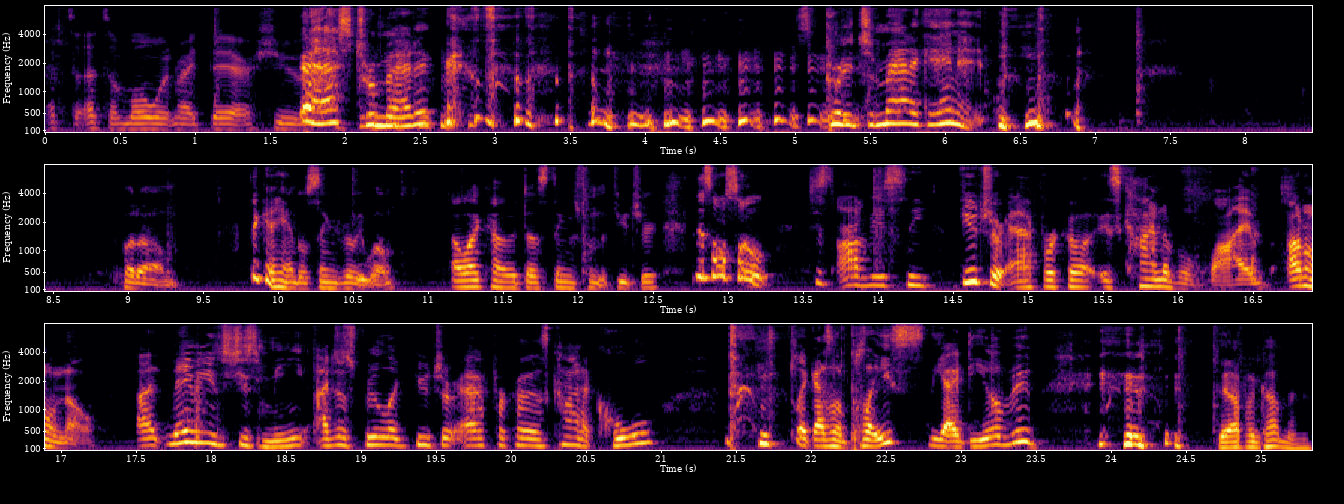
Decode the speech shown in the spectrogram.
that's a, that's a moment right there. Shoot. Yeah, that's traumatic. it's pretty traumatic, ain't it? but um, I think it handles things really well. I like how it does things from the future. There's also just obviously future Africa is kind of a vibe. I don't know. I, maybe it's just me. I just feel like future Africa is kind of cool, like as a place. The idea of it. They're up and coming.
